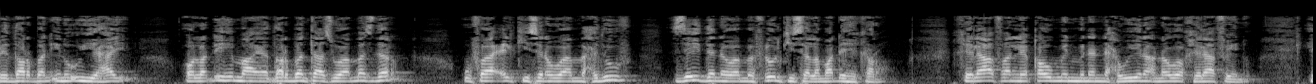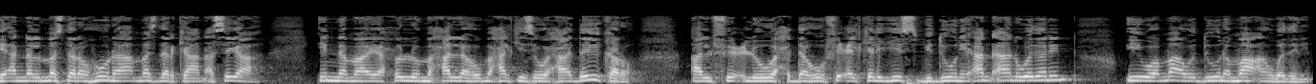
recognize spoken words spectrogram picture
lidarban inuu u yahay oo la dhihi maayo darbantaas waa masdar faacilkiisana waa maxduuf zaydanna waa mafcuulkiisa lama dhihi karo. Khilaafan liqowmi min anaxwiyiin anagoo khilaafayno. Liana almasdara hunaa masdarkan asigaa inamaa yaxulu maxalahu maxalkiisa waxaa degi karo alficlu waxdahu ficil keligiis biduuni an aan wadanin io wamaa waduuna maa aan wadanin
